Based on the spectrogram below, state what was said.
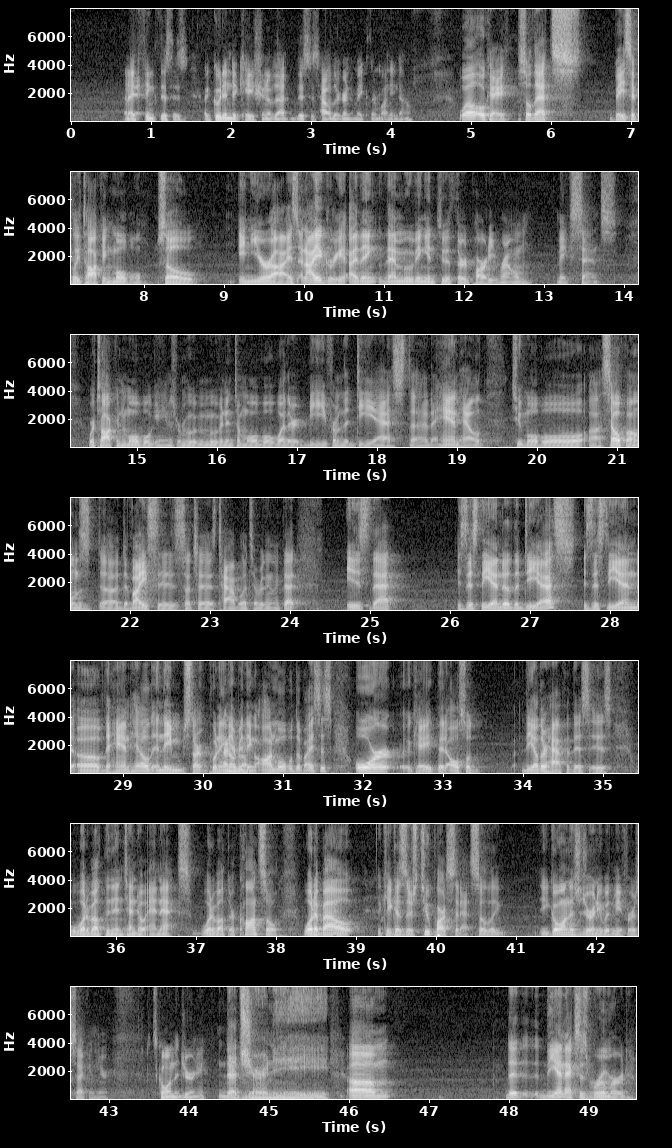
And I think this is a good indication of that. This is how they're going to make their money now. Well, okay. So that's basically talking mobile. So in your eyes, and I agree, I think them moving into a third party realm makes sense. We're talking mobile games. We're moving moving into mobile, whether it be from the DS, the the handheld, to mobile uh, cell phones, uh, devices such as tablets, everything like that. Is that is this the end of the DS? Is this the end of the handheld, and they start putting don't know. everything on mobile devices? Or okay, but also the other half of this is well, what about the Nintendo NX? What about their console? What about okay? Because there's two parts to that. So like, you go on this journey with me for a second here. Let's go on the journey. The journey. Um, the the NX is rumored,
